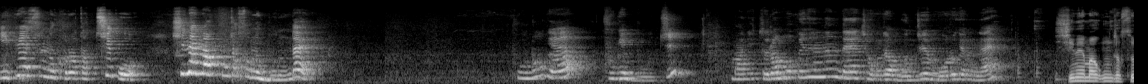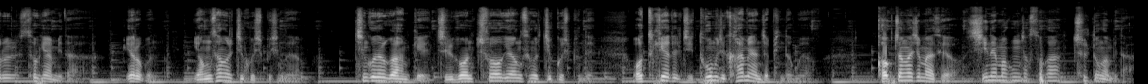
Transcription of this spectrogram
EBS는 그렇다 치고 시네마 공작소는 뭔데? 그러게, 그게 뭐지? 많이 들어보긴 했는데 정작 뭔지는 모르겠네. 시네마 공작소를 소개합니다. 여러분, 영상을 찍고 싶으신가요? 친구들과 함께 즐거운 추억의 영상을 찍고 싶은데 어떻게 해야 될지 도무지 감이 안 잡힌다고요. 걱정하지 마세요. 시네마 공작소가 출동합니다.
